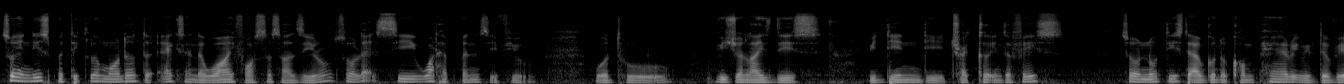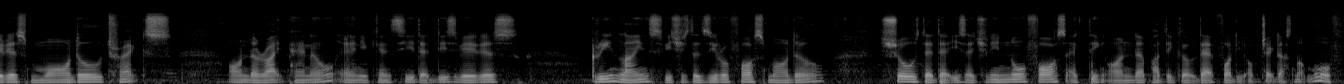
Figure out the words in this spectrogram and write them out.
So in this particular model, the x and the y forces are zero. So let's see what happens if you were to visualize this within the tracker interface. So notice that I'm going to compare it with the various model tracks on the right panel and you can see that these various green lines which is the zero force model shows that there is actually no force acting on the particle therefore the object does not move.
